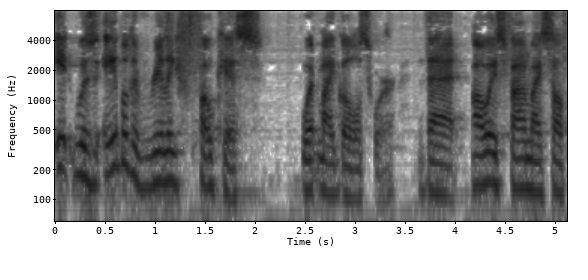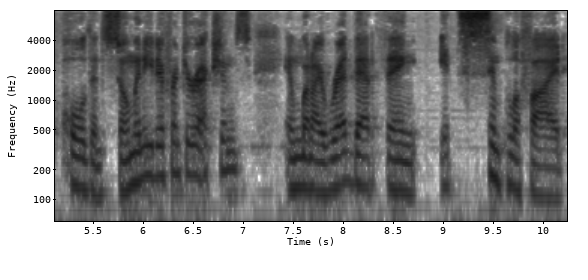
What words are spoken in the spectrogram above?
It was able to really focus what my goals were. That always found myself pulled in so many different directions. And when I read that thing, it simplified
